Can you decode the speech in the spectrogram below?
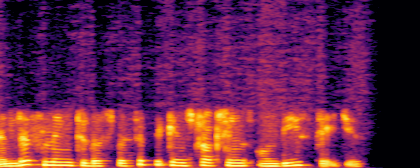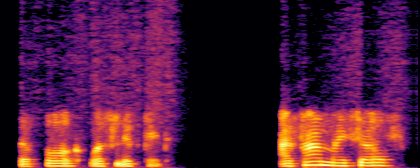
and listening to the specific instructions on these pages, the fog was lifted. I found myself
